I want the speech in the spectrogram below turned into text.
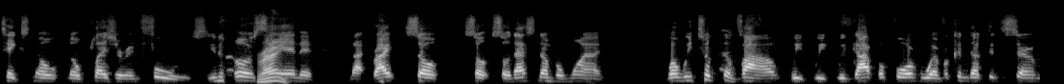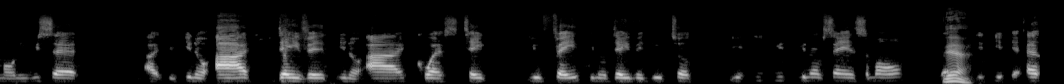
takes no no pleasure in fools. You know what I'm Right. saying? And like right. So so so that's number one. When we took the vow, we we we got before whoever conducted the ceremony. We said, uh, you know, I David, you know, I Quest take you Faith. You know, David, you took. You, you, you know what I'm saying, Simone? Yeah. As-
